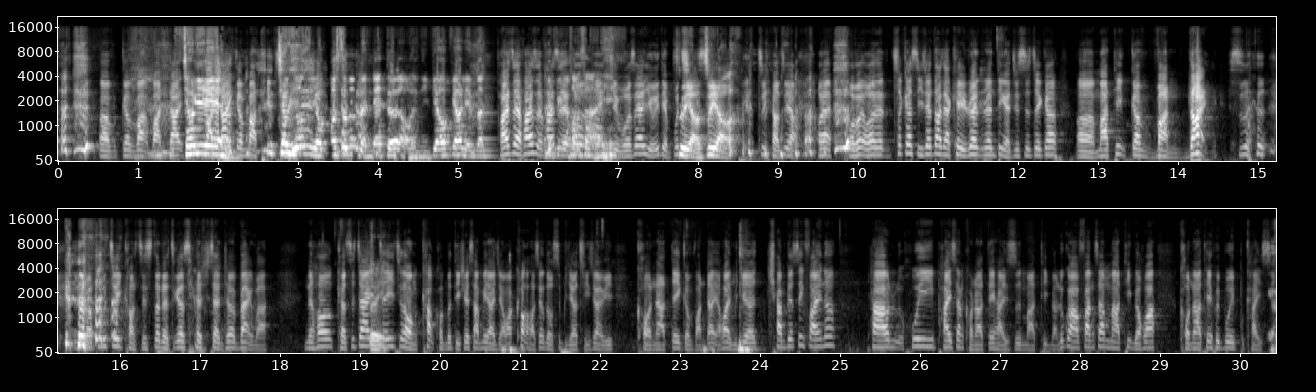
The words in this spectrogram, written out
呃，跟 Van Van Dijk 教练 Van Dijk 跟 Matip，教练我说你有 personal vendetta 哦，你不要不要连门。拍着拍着拍这着，后个放上来后我现在有一点不最好清最好。最好最好。OK，我们我们这个 season 大家可以认认定的就是这个呃 Matip 跟 Van Dijk 是 Liverpool 最 consistent 的这个 central back 吧。然后，可是，在对这一这种 cup competition 上面来讲的话，club 好像都是比较倾向于 Konate 跟 Van Dijk 的话，你们觉得 Champions League final 他会派上 Konate 还是 Matip 啊？如果他放上 Matip 的话，Konate 会不会不开心？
